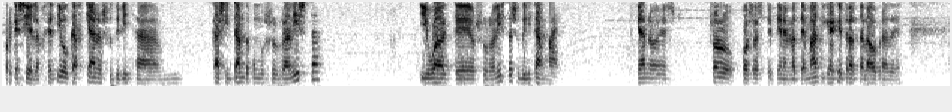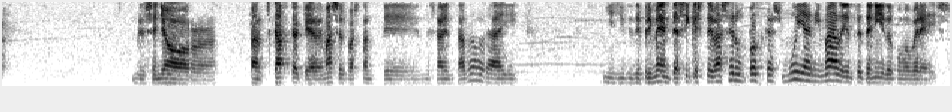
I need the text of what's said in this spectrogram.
Porque si el objetivo kafkiano se utiliza casi tanto como surrealista, igual que surrealista se utiliza mal. Kafkiano es solo cosas que tienen la temática que trata la obra de, del señor Franz Kafka, que además es bastante desalentadora y, y deprimente. Así que este va a ser un podcast muy animado y entretenido, como veréis.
